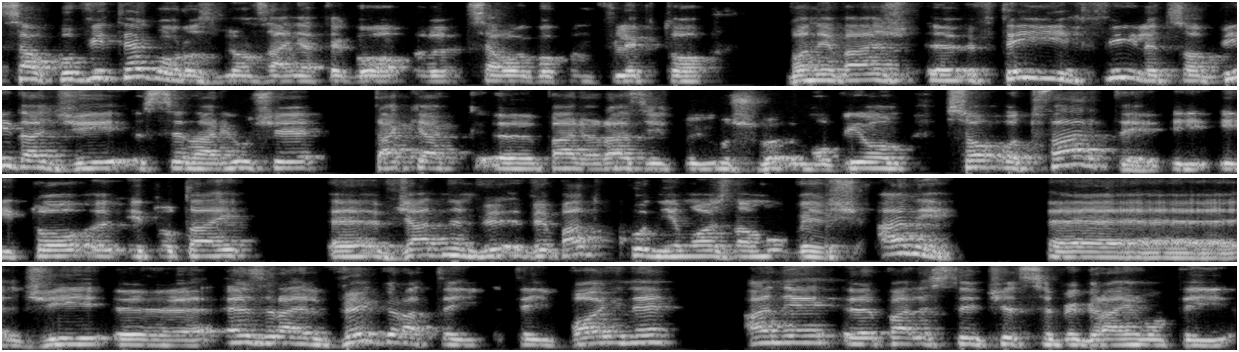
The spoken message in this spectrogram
całkowitego rozwiązania tego całego konfliktu, ponieważ w tej chwili, co widać, scenariusze tak jak parę razy tu już mówiłem, są otwarte i, i, to, i tutaj w żadnym wy- wypadku nie można mówić ani, e, że e, Izrael wygra tej, tej wojny, ani e, Palestyńczycy wygrają tej,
